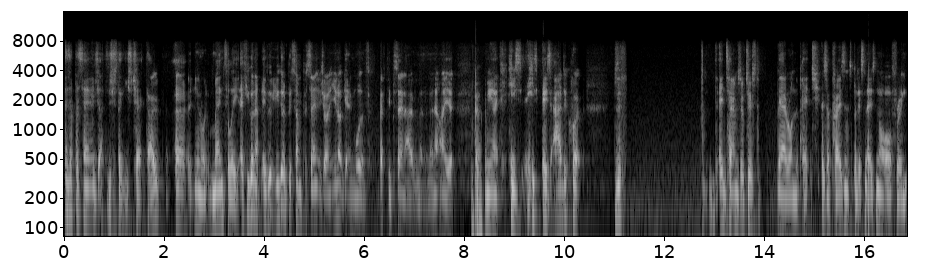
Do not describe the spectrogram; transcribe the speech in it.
as a percentage, I just think he's checked out. Uh, you know, mentally, if you're gonna if you're gonna put some percentage on it, you're not getting more than fifty percent out of him at the minute, are you? Okay. I mean, he's he's is adequate in terms of just there on the pitch as a presence, but it's it's not offering.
